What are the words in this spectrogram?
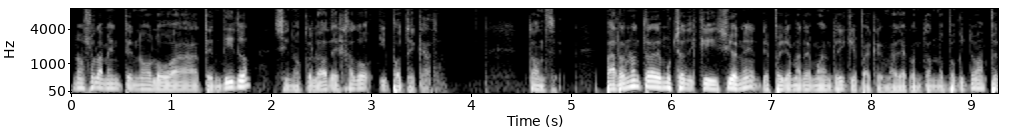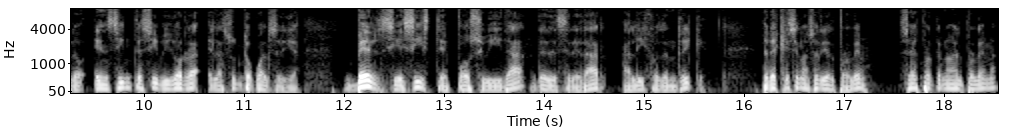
no solamente no lo ha atendido, sino que lo ha dejado hipotecado. Entonces, para no entrar en muchas disquisiciones, después llamaremos a Enrique para que me vaya contando un poquito más, pero en síntesis, Vigorra, el asunto cuál sería? Ver si existe posibilidad de desheredar al hijo de Enrique. Pero es que ese no sería el problema. ¿Sabes por qué no es el problema?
